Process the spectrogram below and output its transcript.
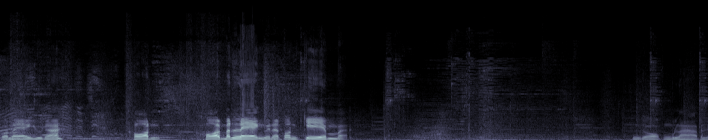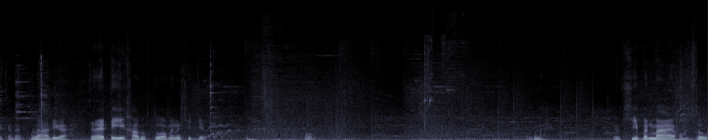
ก็แรงอยู่นะ Enemy คอนคอนมันแรงอยู่นะต้นเกมอะเดี๋ยวออกมูล่าไปเลยกันนะมูล่าดีกว่า จะได้ตีเข้าทุกตัวไม่ต้องคิดเยอะโอ้ไม่เป็นไรเดี๋ยวคีปมันมาผมสู้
